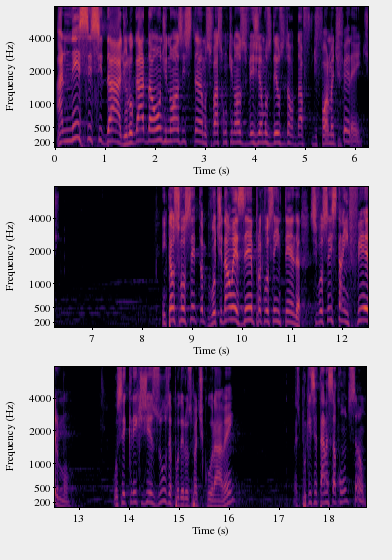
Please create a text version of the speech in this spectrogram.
a necessidade, o lugar da onde nós estamos, faz com que nós vejamos Deus de forma diferente. Então, se você, vou te dar um exemplo para que você entenda. Se você está enfermo, você crê que Jesus é poderoso para te curar, amém? Mas porque você está nessa condição.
